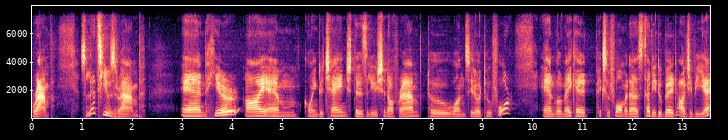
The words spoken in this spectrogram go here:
ramp. So let's use ramp and here I am going to change the resolution of ramp to 1024 and we'll make it pixel format as 32-bit RGBA.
